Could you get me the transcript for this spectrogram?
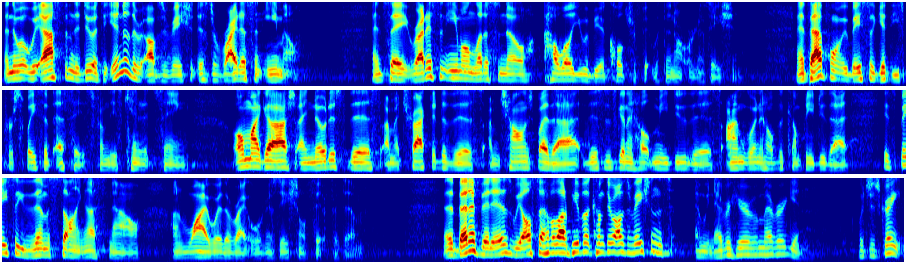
and then what we ask them to do at the end of the observation is to write us an email and say, write us an email and let us know how well you would be a culture fit within our organization. And at that point, we basically get these persuasive essays from these candidates saying, oh my gosh, I noticed this, I'm attracted to this, I'm challenged by that, this is going to help me do this, I'm going to help the company do that. It's basically them selling us now on why we're the right organizational fit for them. And the benefit is we also have a lot of people that come through observations and we never hear of them ever again. which is great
